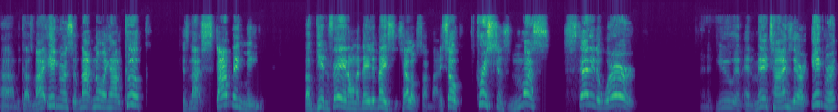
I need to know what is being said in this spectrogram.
Um, because my ignorance of not knowing how to cook is not stopping me of getting fed on a daily basis. Hello, somebody. So Christians must Study the word. And if you, and, and many times they are ignorant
